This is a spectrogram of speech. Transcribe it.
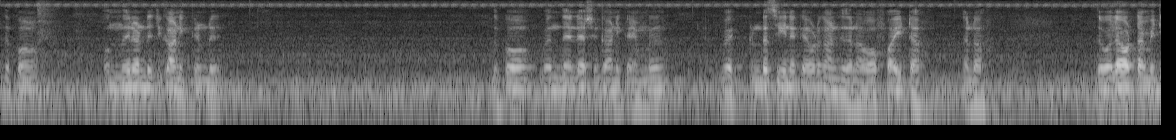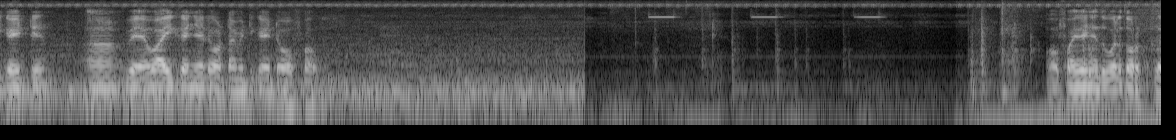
ഇതിപ്പോൾ ഒന്ന് രണ്ട് വെച്ച് കാണിക്കുന്നുണ്ട് ഇതിപ്പോൾ വെന്തതിന്റെ ശേഷം കാണിക്കാം. നമ്മൾ വെക്കേണ്ട സീനൊക്കെ ഇവിടെ കാണിച്ചതാണ്. ഓഫായിട്ടാണ് ഇതുണ്ടോ? ഇതുപോലെ ഓട്ടോമാറ്റിക്കായിട്ട് വേവായി കഴിഞ്ഞാൽ ഓട്ടോമാറ്റിക്കായിട്ട് ഓഫാവും ഓഫായി കഴിഞ്ഞാൽ ഇതുപോലെ തുറക്കുക.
